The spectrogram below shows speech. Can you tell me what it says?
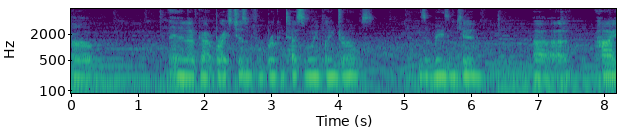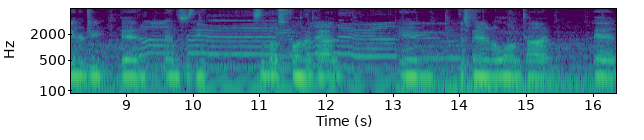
Um, and I've got Bryce Chisholm from Broken Testimony playing drums. He's an amazing kid, uh, high energy, and man, this is the this is the most fun I've had in this band in a long time. And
